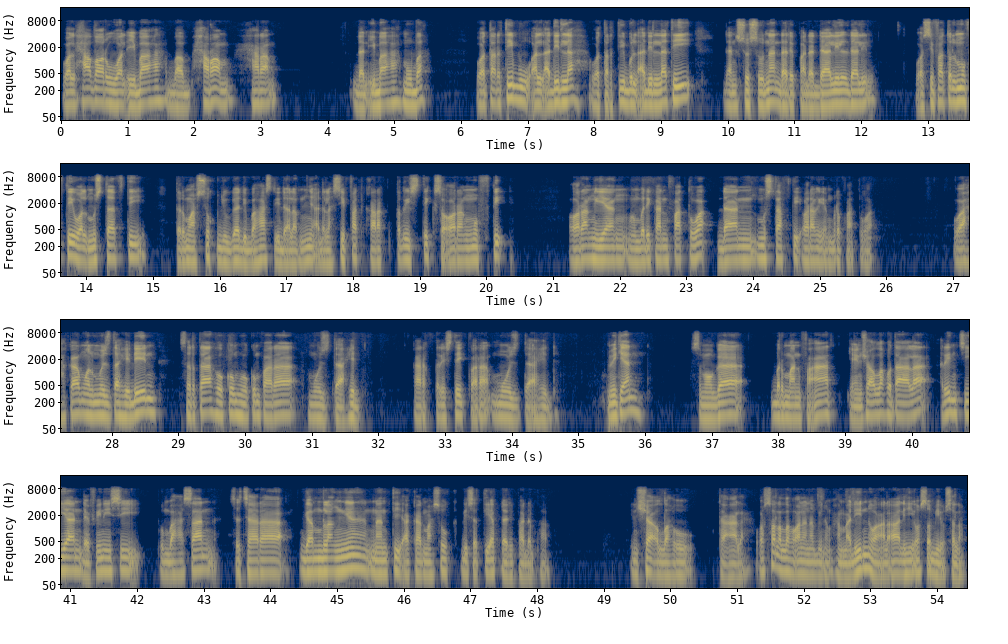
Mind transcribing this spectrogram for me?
Wal hadar wal ibahah bab haram haram. Dan ibahah mubah. Wa tartibu al adillah wa tartibul adillati. Dan susunan daripada dalil-dalil. Wa sifatul mufti wal mustafti. Termasuk juga dibahas di dalamnya adalah sifat karakteristik seorang mufti. Orang yang memberikan fatwa dan mustafti orang yang berfatwa. Wahkamul mujtahidin serta hukum-hukum para mujtahid. Karakteristik para mujtahid. Demikian. Semoga bermanfaat. Ya insya Allah ta'ala rincian, definisi, pembahasan secara gamblangnya nanti akan masuk di setiap daripada bab. Insya Allah ta'ala. Wa sallallahu ala nabiyina Muhammadin wa ala alihi wa wasallam.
